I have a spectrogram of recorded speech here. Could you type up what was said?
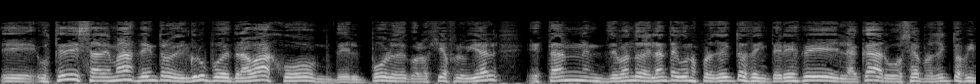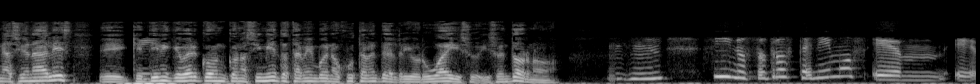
Eh, ustedes, además, dentro del grupo de trabajo del Polo de Ecología Fluvial, están llevando adelante algunos proyectos de interés de la CARU, o sea, proyectos binacionales que tienen que ver con conocimientos también, bueno, justamente del río Uruguay y su, y su entorno. Sí, nosotros tenemos, em, eh,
